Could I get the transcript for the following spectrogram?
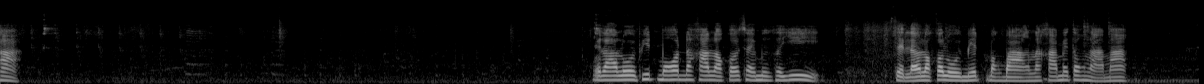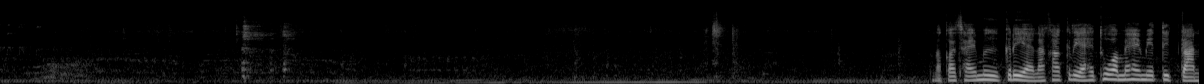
ค่ะ เวลาโรยพิษมอสนะคะ เราก็ใช้มือขยี้เสร็จแล้วเราก็โรยเม็ดบางๆนะคะ ไม่ต้องหนามาก แล้ว ก็ใช้มือเกลี่ยนะคะ เกลี่ยให้ทั่วไม่ให้เม็ดติดกัน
